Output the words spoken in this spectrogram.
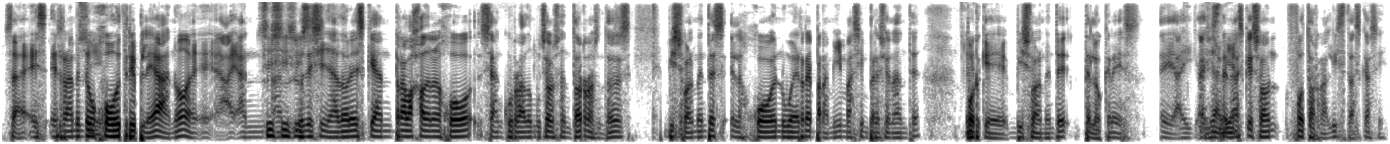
O sea, es, es realmente un juego triple A, ¿no? Eh, han- Sí, sí, han- sí. Los diseñadores que han trabajado en el juego se han currado mucho los entornos, entonces visualmente es el juego en VR para mí más impresionante porque visualmente te lo crees. Eh, hay hay escenas que son fotorrealistas casi.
